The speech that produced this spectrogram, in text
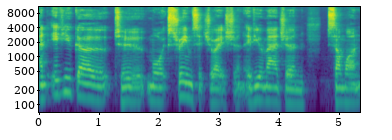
And if you go to more extreme situation, if you imagine someone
